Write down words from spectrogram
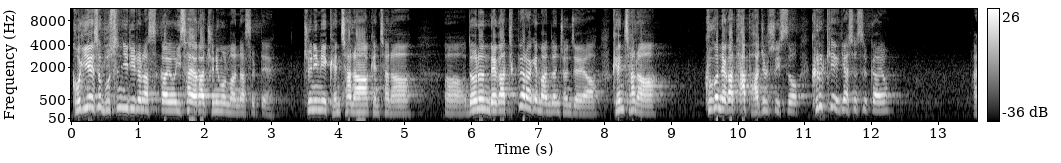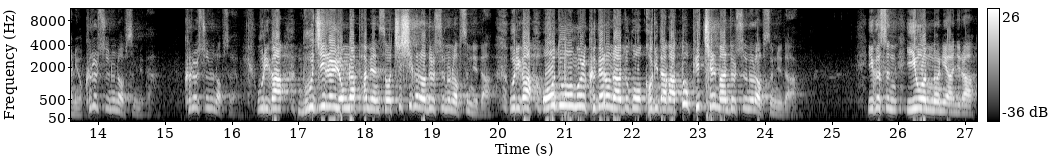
거기에서 무슨 일이 일어났을까요? 이사야가 주님을 만났을 때 주님이 괜찮아, 괜찮아. 어, 너는 내가 특별하게 만든 존재야. 괜찮아. 그거 내가 다 봐줄 수 있어. 그렇게 얘기하셨을까요? 아니요. 그럴 수는 없습니다. 그럴 수는 없어요. 우리가 무지를 용납하면서 지식을 얻을 수는 없습니다. 우리가 어두움을 그대로 놔두고 거기다가 또 빛을 만들 수는 없습니다. 이것은 이원론이 아니라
